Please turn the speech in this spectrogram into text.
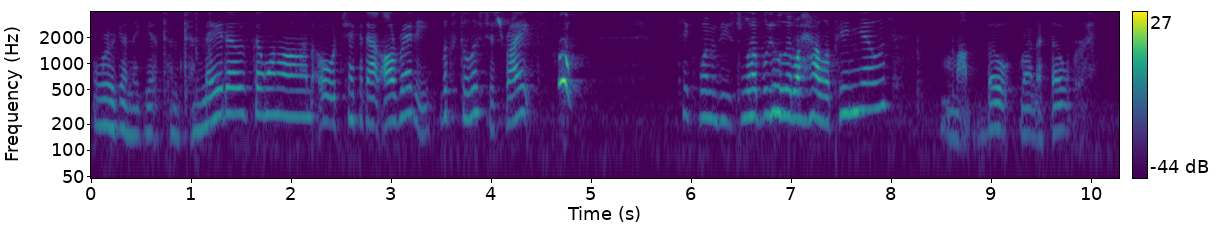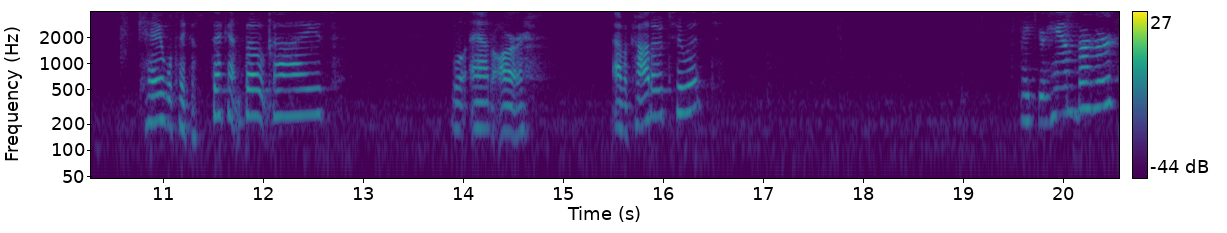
We're gonna get some tomatoes going on. Oh, check it out already. Looks delicious, right? Whew. Take one of these lovely little jalapenos. My boat runneth over. Okay, we'll take a second boat, guys. We'll add our avocado to it. Take your hamburger.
